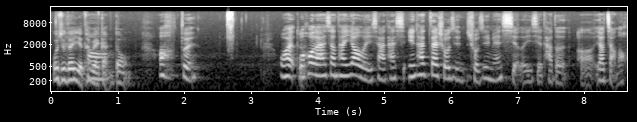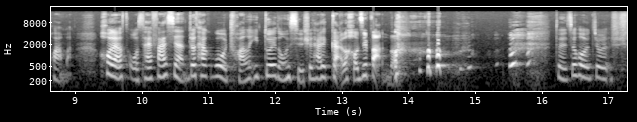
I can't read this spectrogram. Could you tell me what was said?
我觉得也特别感动。哦，对，我还我后来还向他要了一下他写，因为他在手机手机里面写了一些他的呃要讲的话嘛。后来我才发现，就他给我传了一堆东西，是他改了好几版的。对，最后就是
